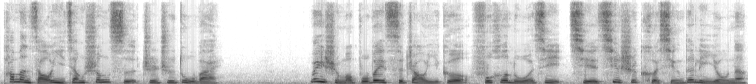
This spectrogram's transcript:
他们早已将生死置之度外。为什么不为此找一个符合逻辑且切实可行的理由呢？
